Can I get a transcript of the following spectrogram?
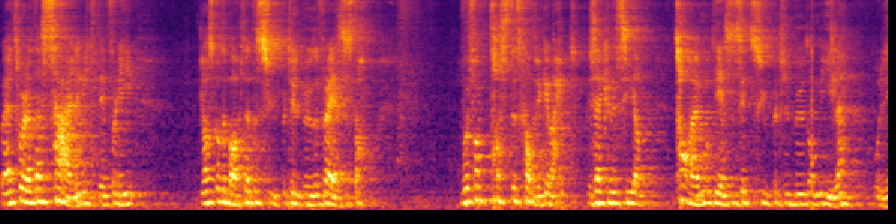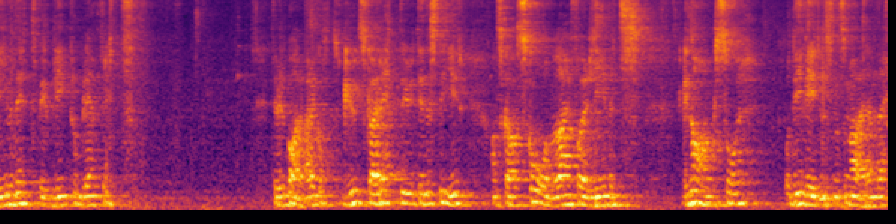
Og jeg tror dette er særlig viktig fordi La oss gå tilbake til dette supertilbudet fra Jesus. da. Hvor fantastisk hadde det ikke vært hvis jeg kunne si at ta imot Jesus sitt supertilbud om hvile, og livet ditt vil bli problemfritt. Det vil bare være godt. Gud skal rette ut dine stier. Han skal skåne deg for livets gnagsår og de lidelsene som er verre enn det.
